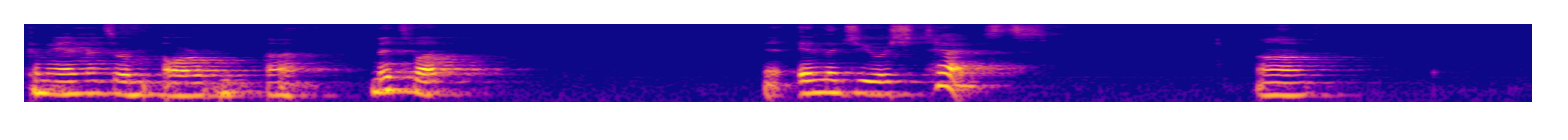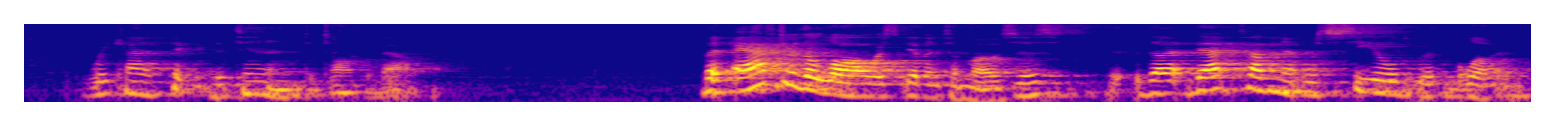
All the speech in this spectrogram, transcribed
commandments or, or uh, mitzvah in the Jewish texts. Uh, we kind of picked the 10 to talk about. But after the law was given to Moses, that covenant was sealed with blood.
